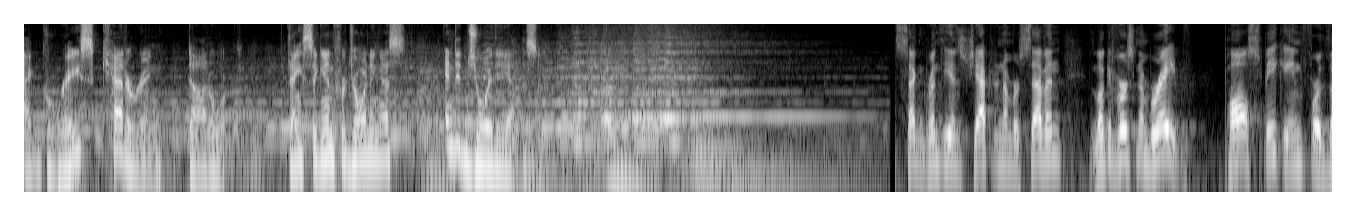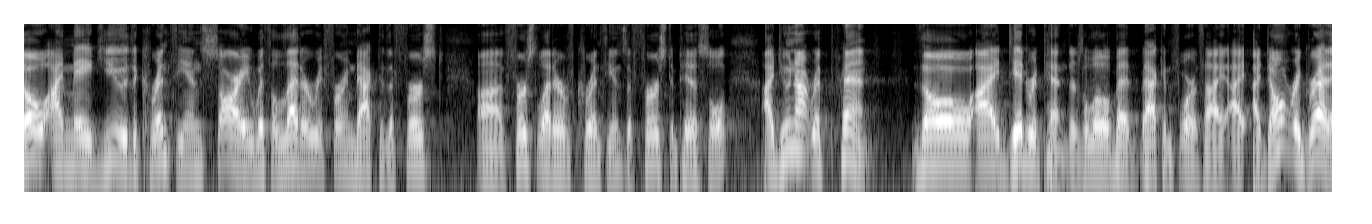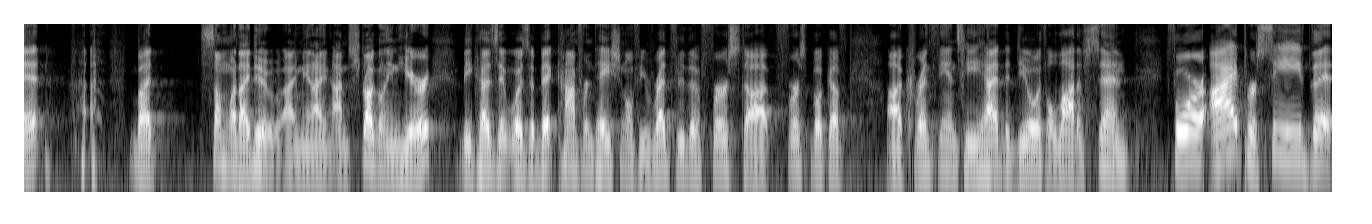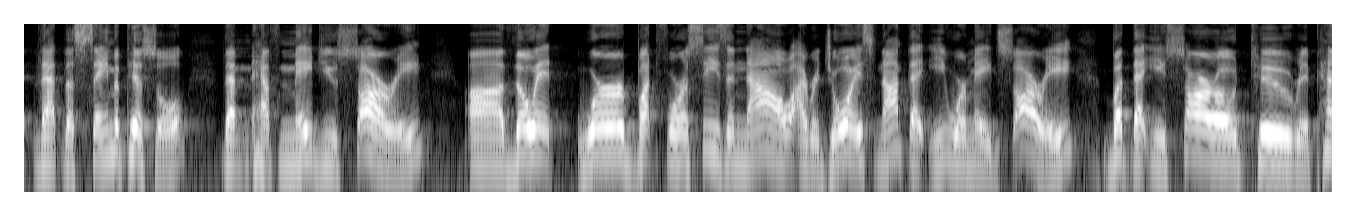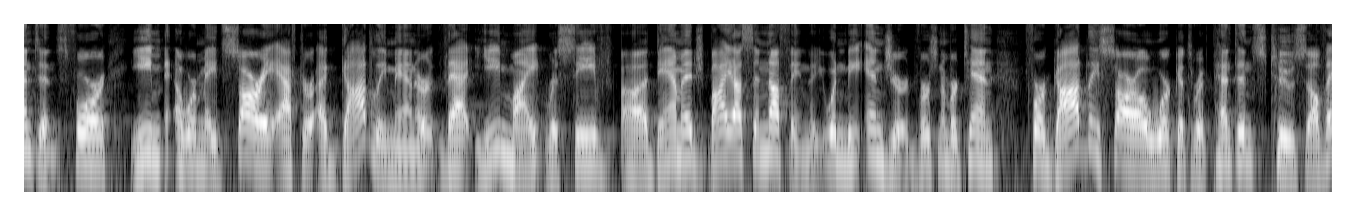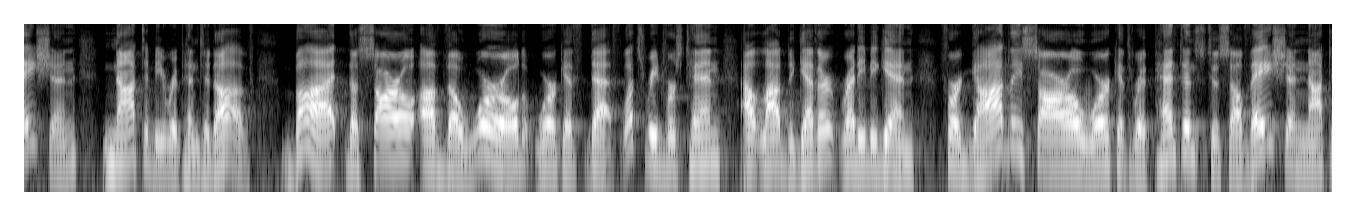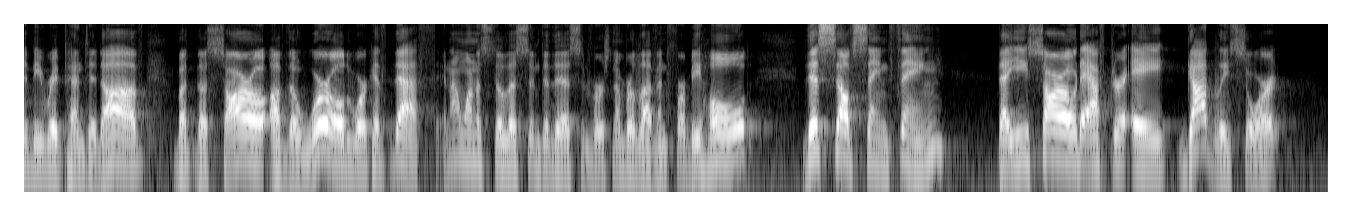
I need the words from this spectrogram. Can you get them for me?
at gracekettering.org. Thanks again for joining us and enjoy the episode. 2 Corinthians chapter number 7, and look at verse number 8. Paul speaking, For though I made you, the Corinthians, sorry with a letter, referring back to the first, uh, first letter of Corinthians, the first epistle, I do not repent, though I did repent. There's a little bit back and forth. I, I, I don't regret it, but somewhat I do. I mean, I, am struggling here because it was a bit confrontational. If you read through the first, uh, first book of uh, Corinthians, he had to deal with a lot of sin. For I perceive that, that the same epistle that hath made you sorry, uh, though it were but for a season, now I rejoice, not that ye were made sorry, but that ye sorrowed to repentance. For ye were made sorry after a godly manner, that ye might receive uh, damage by us in nothing, that you wouldn't be injured. Verse number 10 For godly sorrow worketh repentance to salvation, not to be repented of. But the sorrow of the world worketh death. Let's read verse 10 out loud together. Ready, begin. For godly sorrow worketh repentance to salvation, not to be repented of but the sorrow of the world worketh death. And I want us to listen to this in verse number 11. For behold, this selfsame thing that ye sorrowed after a godly sort,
